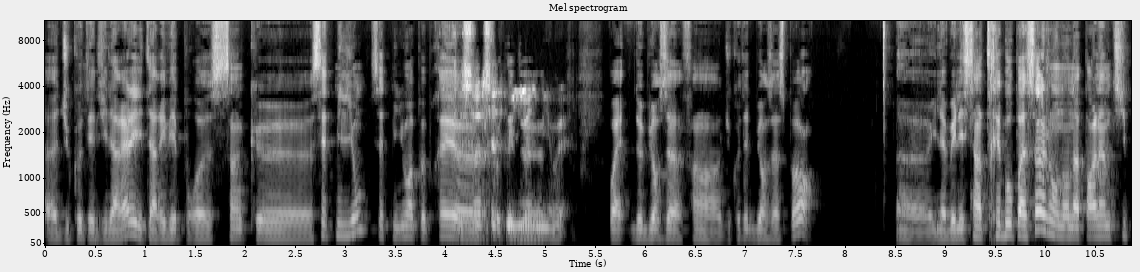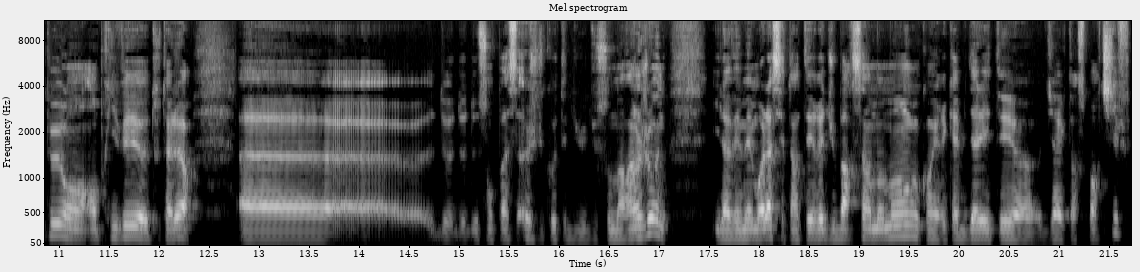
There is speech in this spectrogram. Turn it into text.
euh, du côté de Villarreal. Il est arrivé pour 5, euh, 7 euh, millions, 7 millions à peu près. Euh, ça, 7 millions de, et demi, ouais. Ouais, de Bursa, enfin, du côté de Bursasport. Euh, il avait laissé un très beau passage, on en a parlé un petit peu en, en privé tout à l'heure. De, de, de, son passage du côté du, du sous-marin jaune. Il avait même voilà cet intérêt du Barça à un moment quand Eric Abidal était directeur sportif.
